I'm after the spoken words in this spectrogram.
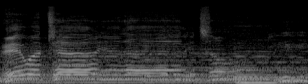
They would tell you that it's only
